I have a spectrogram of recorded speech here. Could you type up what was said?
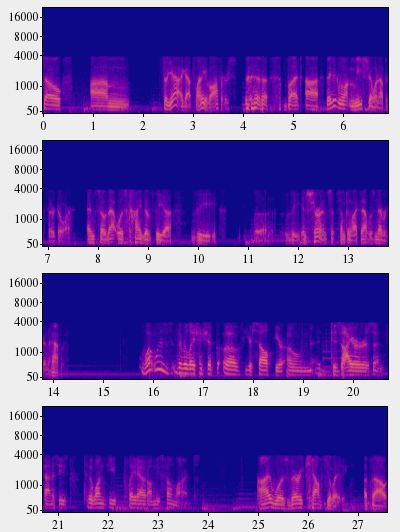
So, um, so yeah, I got plenty of offers, but uh, they didn't want me showing up at their door, and so that was kind of the uh, the the insurance that something like that was never going to happen. What was the relationship of yourself, your own desires and fantasies, to the ones you played out on these phone lines? I was very calculating about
